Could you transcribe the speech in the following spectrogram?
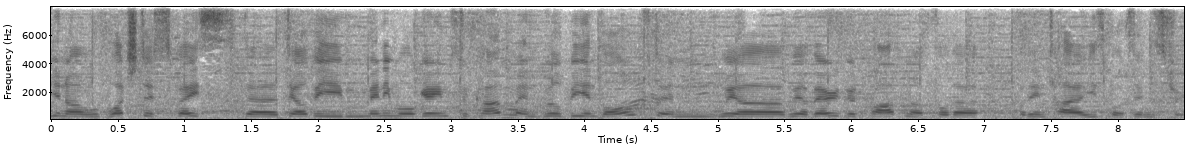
you know, watch this space. The, there'll be many more games to come, and we'll be involved. And we are we are a very good partner for the for the entire esports industry.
